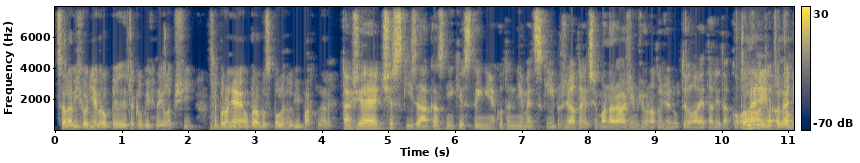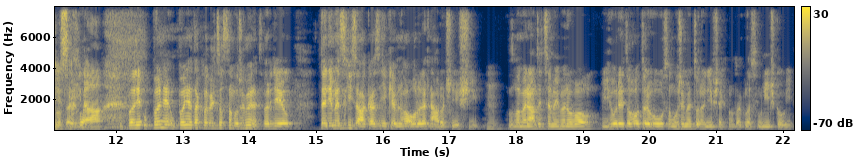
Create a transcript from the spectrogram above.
V celé východní Evropě, řekl bych, nejlepší. Se hmm. pro ně je opravdu spolehlivý partner. Takže český zákazník je stejný jako ten německý, protože já tady třeba narážím že na to, že Nutella je tady taková to není, a, to a není. tam zase jiná. Úplně, úplně, úplně takhle bych to samozřejmě netvrdil ten německý zákazník je v mnoha ohledech náročnější. Hmm. To znamená, teď jsem jmenoval výhody toho trhu, samozřejmě to není všechno takhle sluníčkový.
